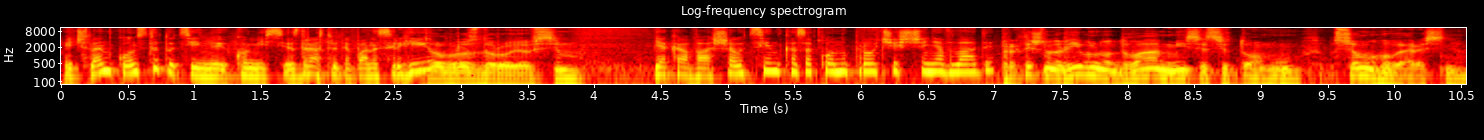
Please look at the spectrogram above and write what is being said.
і член конституційної комісії. Здравствуйте, пане Сергію. Доброго здоров'я всім. Яка ваша оцінка закону про очищення влади? Практично рівно два місяці тому, 7 вересня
